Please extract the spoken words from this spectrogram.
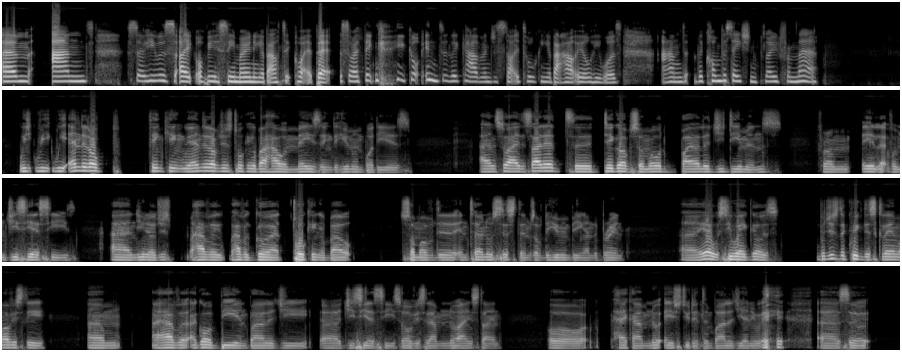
Um, and so he was like obviously moaning about it quite a bit. So I think he got into the cab and just started talking about how ill he was. And the conversation flowed from there. We we we ended up thinking we ended up just talking about how amazing the human body is. And so I decided to dig up some old biology demons from A from GCSEs and you know just have a have a go at talking about some of the internal systems of the human being and the brain. Uh, yeah, we'll see where it goes. But just a quick disclaimer, obviously, um, I have a I got a B in biology uh, GCSE, so obviously I'm no Einstein, or heck, I'm no A student in biology anyway. uh, so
